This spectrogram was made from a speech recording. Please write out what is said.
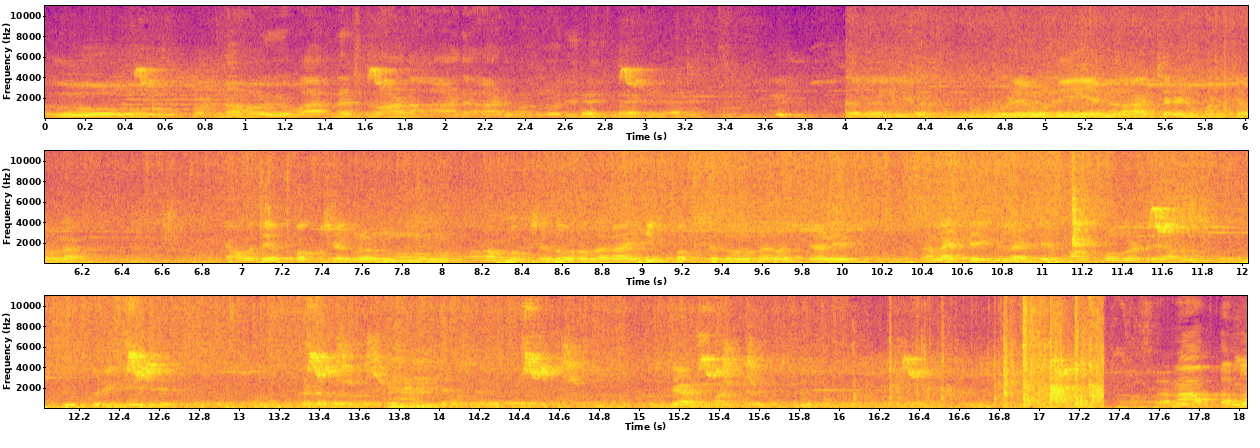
ಅದು ಬಣ್ಣ ಹೋಗಿ ವಾರ್ನೆಸ್ನು ಆಡ, ಆಡಿ ಆಡಿ ಬಂದವರಿದ್ದೀವಿ ಹುಳಿ ಹುಳಿ ಏನು ಆಚರಣೆ ಮಾಡ್ತೇವಲ್ಲ? ಯಾವುದೇ ಪಕ್ಷಗಳನ್ನು ಆ ಪಕ್ಷದವ್ರು ಅದಾರ ಈ ಪಕ್ಷದವ್ರು ಅದಾರ ಅಂತೇಳಿ ಗಲಾಟೆ ಗಲಾಟೆ ಮಾಡ್ಕೋಬೇಡ್ರಿ ಯಾರು? ಇಬ್ಬರಿಗೆ ಸನಾತನ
